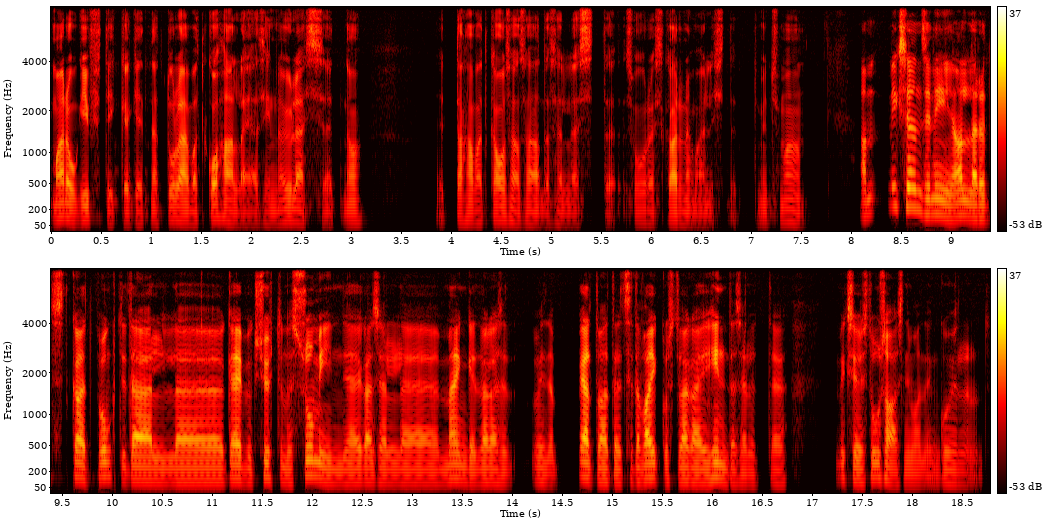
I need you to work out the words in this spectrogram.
maru kihvt ikkagi, et nad tulevad kohale ja sinna üles, et noh, et tahavad ka osa saada sellest suurest karnevalist, et müts maha aga miks see on see nii, Allar ütles ka, et punktide ajal äh, käib üks ühtlane sumin ja ega seal äh, mängijad väga seda, või noh, pealtvaatajad seda vaikust väga ei hinda seal, et äh, miks see just USA-s niimoodi on kujunenud?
